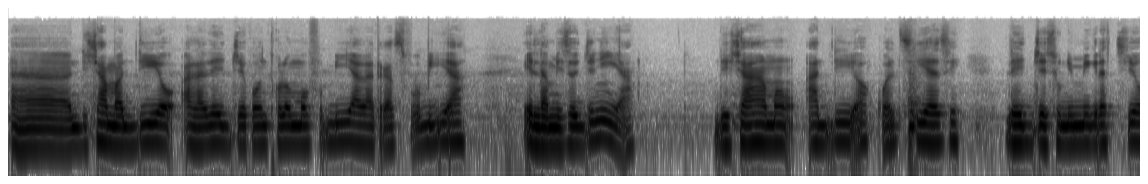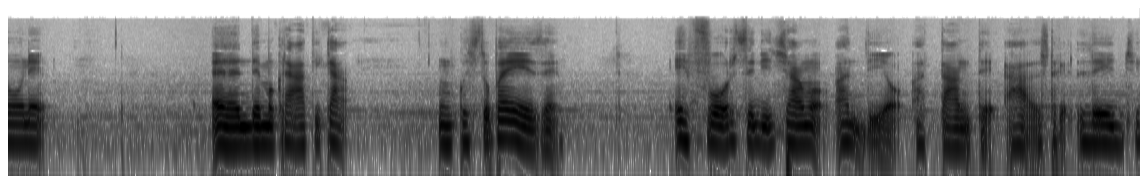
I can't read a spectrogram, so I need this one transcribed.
eh, diciamo addio alla legge contro l'omofobia, la transfobia e la misoginia. Diciamo addio a qualsiasi legge sull'immigrazione eh, democratica in questo paese e forse diciamo addio a tante altre leggi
